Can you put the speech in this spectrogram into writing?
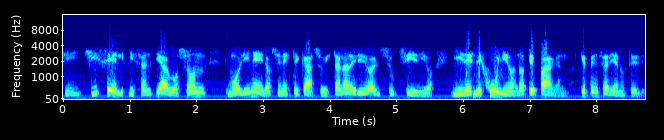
Si Giselle y Santiago son molineros en este caso y están adheridos al subsidio y desde junio no te pagan, ¿qué pensarían ustedes?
